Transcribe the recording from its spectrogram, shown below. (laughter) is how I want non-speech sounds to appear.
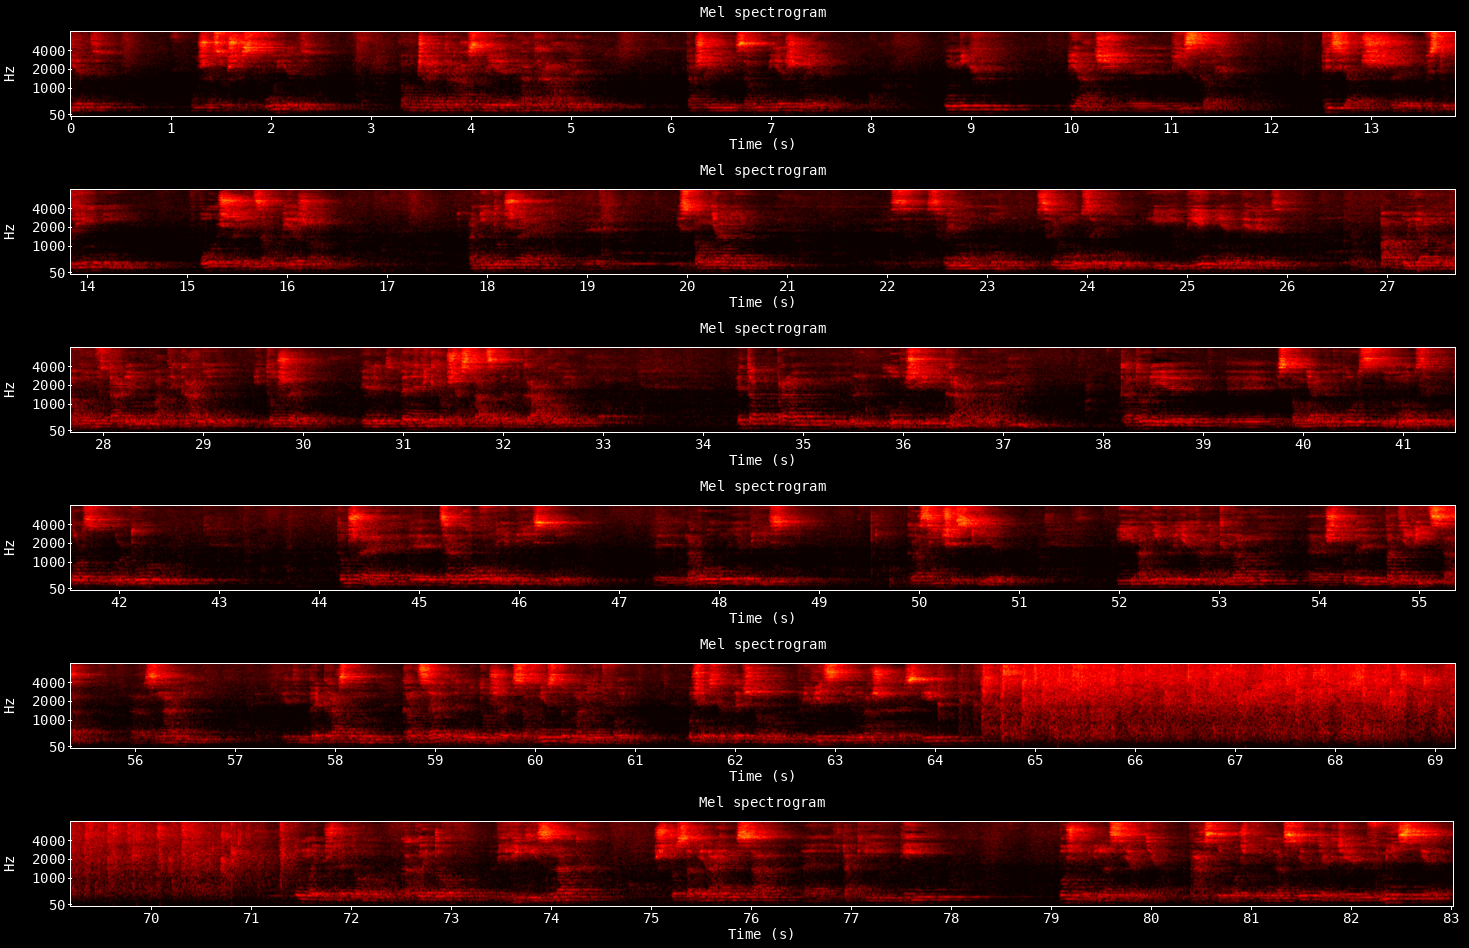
30 лет уже существует, получает разные награды, даже и зарубежные. У них пять э, дисков, тысяч э, выступлений в Польше и за рубежом. Они тоже э, исполняли свою, свою музыку и пение перед Папой Иоанном Павлом II в Ватикане и тоже перед Бенедиктом XVI в Кракове. Это прям лучшие Кракова, которые э, исполняют польскую музыку, польскую культуру, тоже э, церковные песни, э, народные песни, классические. И они приехали к нам, э, чтобы поделиться э, с нами этим прекрасным концертом и тоже совместной молитвой. Очень сердечно приветствуем наших гостей. Думаю, что это какой-то великий знак, что собираемся э, в такие дни Божьего милосердия, праздник Божьего милосердия, где вместе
